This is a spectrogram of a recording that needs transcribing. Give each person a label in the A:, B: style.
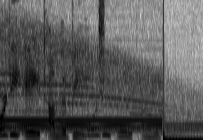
A: 48 on the beat. 48 on the beat.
